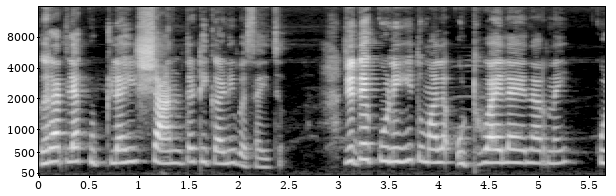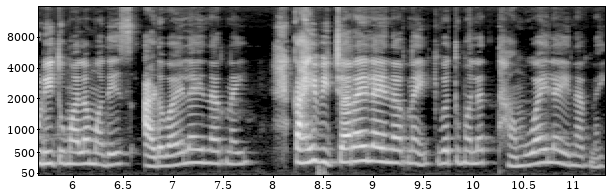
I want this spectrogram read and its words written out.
घरातल्या कुठल्याही शांत ठिकाणी बसायचं. जिथे कुणीही तुम्हाला उठवायला येणार नाही कुणी तुम्हाला मध्येच अडवायला येणार नाही काही विचारायला येणार नाही किंवा तुम्हाला थांबवायला येणार नाही.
